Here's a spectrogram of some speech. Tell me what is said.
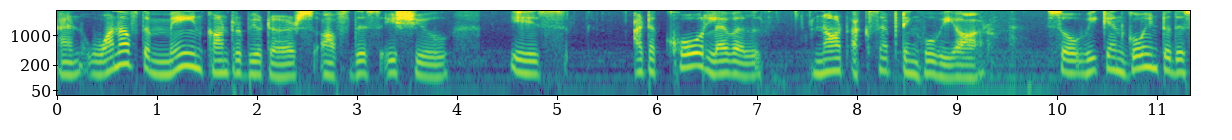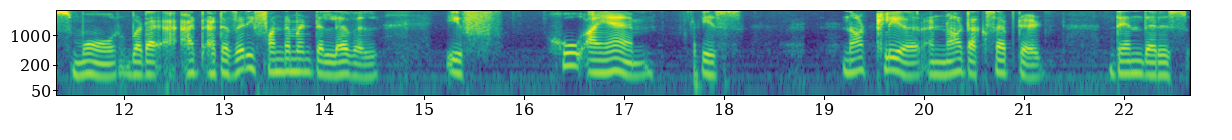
And one of the main contributors of this issue is at a core level not accepting who we are. So we can go into this more but I, at, at a very fundamental level if who i am is not clear and not accepted then there is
